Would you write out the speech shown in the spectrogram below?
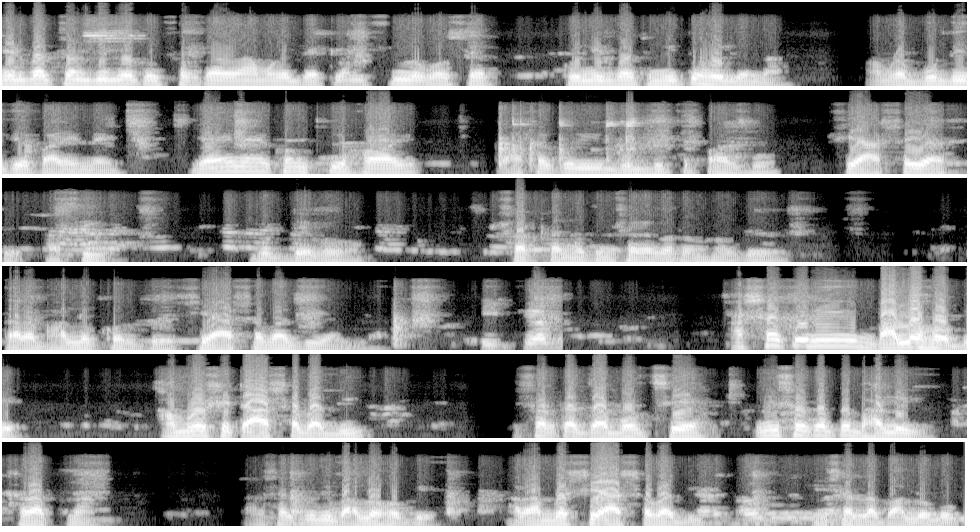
নির্বাচন বিগত সরকারের আমলে দেখলাম ষোলো বছর কোন নির্বাচন দিতে হইল না। আমরা ভোট দিতে পারি নাই। জানি না এখন কি হয় আশা করি ভোট দিতে পারব। সে আশাই আসে আসি। ভোট দেব সরকার নতুন সরকার গঠন হবে। তারা ভালো করবে সে আশাবাদী আমরা। আশা করি ভালো হবে। আমরাও সেটা আশাবাদী। সরকার যা বলছে উনি সরকার তো ভালোই খারাপ না। আশা করি ভালো হবে। আর আমরা সে আশাবাদী ইনশাল্লাহ ভালো হোক।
